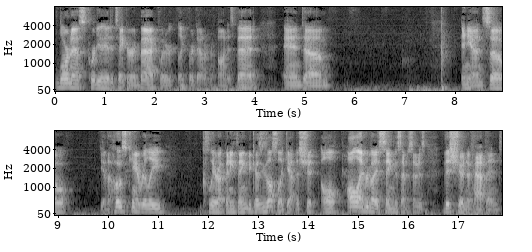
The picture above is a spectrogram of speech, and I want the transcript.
Lorne asks Cordelia to take her in back, put her like put her down on, his bed, and um, and yeah, and so yeah, the host can't really clear up anything because he's also like, yeah, this shit. All all everybody's saying this episode is this shouldn't have happened,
